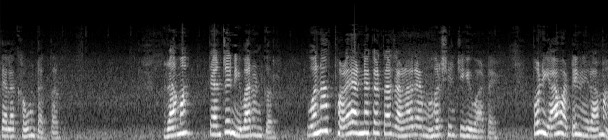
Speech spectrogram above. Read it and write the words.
त्याला खाऊन टाकतात. रामा त्यांचे निवारण कर. वनात फळे आणण्याकरता जाणाऱ्या महर्षींची ही वाट आहे. पण या वाटेने रामा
